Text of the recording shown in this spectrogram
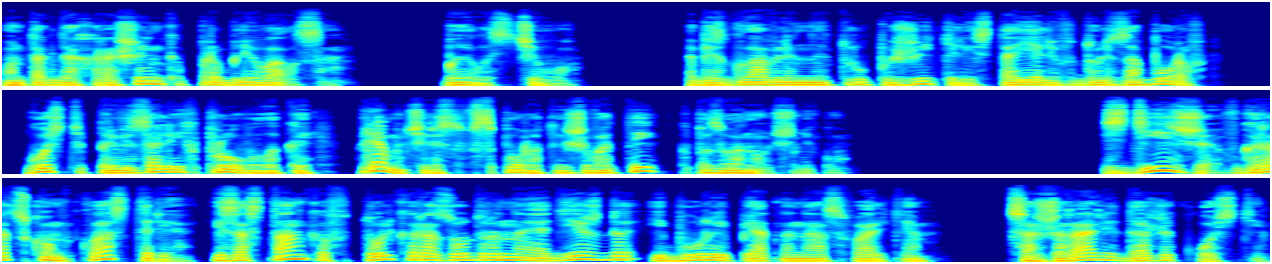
он тогда хорошенько проблевался. Было с чего. Обезглавленные трупы жителей стояли вдоль заборов, гости привязали их проволокой прямо через вспоротые животы к позвоночнику. Здесь же, в городском кластере, из останков только разодранная одежда и бурые пятна на асфальте. Сожрали даже кости.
